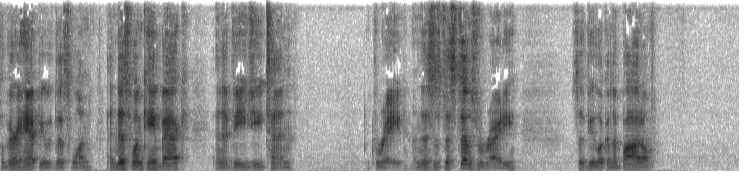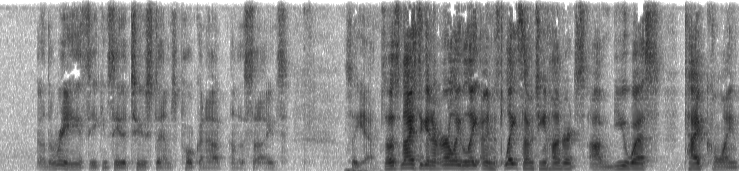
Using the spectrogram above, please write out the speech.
So very happy with this one. And this one came back in a VG10 grade. And this is the stems variety. So if you look on the bottom of the wreath, you can see the two stems poking out on the sides. So yeah, so it's nice to get an early, late, I mean, it's late 1700s um, U.S. type coin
